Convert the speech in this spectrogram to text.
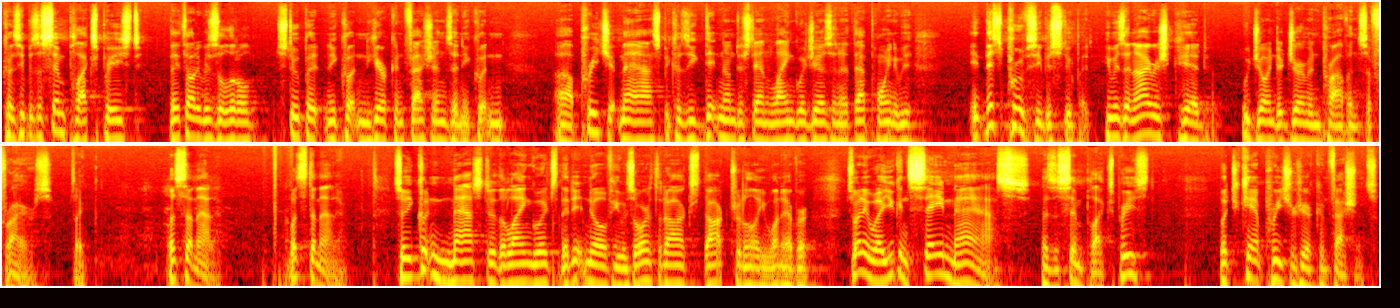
because he was a simplex priest. They thought he was a little stupid and he couldn't hear confessions and he couldn't uh, preach at Mass because he didn't understand languages. And at that point, it was, it, this proves he was stupid. He was an Irish kid who joined a German province of friars. It's like, what's the matter? What's the matter? So he couldn't master the language. They didn't know if he was Orthodox, doctrinally, whatever. So anyway, you can say Mass as a simplex priest, but you can't preach or hear confessions.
